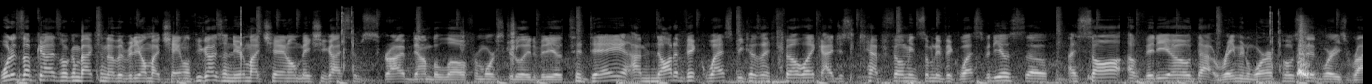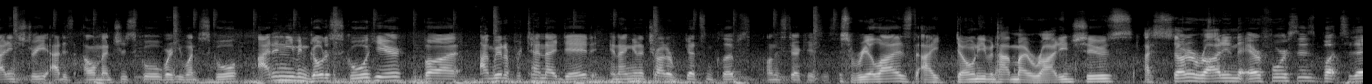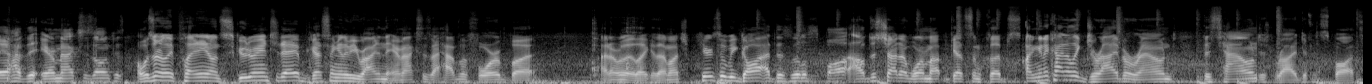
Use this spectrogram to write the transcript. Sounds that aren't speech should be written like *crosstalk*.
What is up guys? Welcome back to another video on my channel. If you guys are new to my channel, make sure you guys subscribe down below for more scooter related videos. Today, I'm not a Vic West because I felt like I just kept filming so many Vic West videos. So I saw a video that Raymond Warner posted where he's riding street at his elementary school where he went to school. I didn't even go to school here, but I'm gonna pretend I did and I'm gonna try to get some clips on the staircases. Just realized I don't even have my riding shoes. I started riding the Air Forces, but today I have the Air Maxes on because I wasn't really planning on scootering today. I guess I'm gonna be riding the Air Maxes I have before, but I don't really like it that much. Here's what we got at this little spot. I'll just try to warm up, get some clips. I'm gonna kind of like drive around the town, just ride different spots.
